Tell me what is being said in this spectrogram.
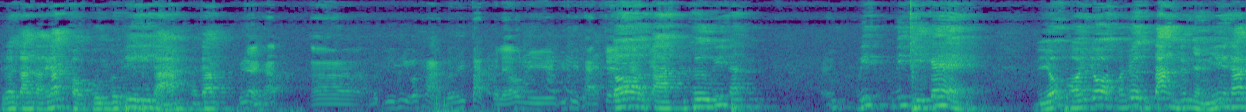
เรื่องการตัดนะครับขอบคุณคุณพี่ที่ถามนะครับผู้ใหญ่ครับ อ่าเมื่อกี้ที่เขาถามว่าที่ตัดไปแล้วมีวิธีทางแก้ก็ตัดคือวิธีวิวิธีแก้ เดี๋ยวพอยอดมันเริ่มตั้งขึ้นอย่างนี้นะครับ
